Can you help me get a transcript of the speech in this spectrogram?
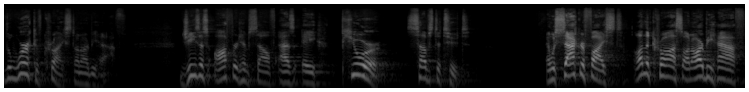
the work of Christ on our behalf. Jesus offered himself as a pure substitute and was sacrificed on the cross on our behalf.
